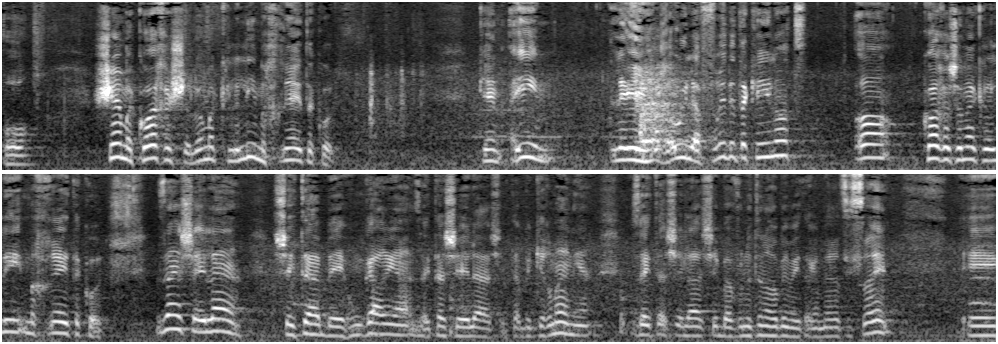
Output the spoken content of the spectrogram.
או שם הכוח השלום הכללי מכריע את הכל. כן, האם ראוי להפריד את הקהילות, או כוח השנה הכללי מכריע את הכל. זו השאלה שהייתה בהונגריה, זו הייתה שאלה שהייתה בגרמניה, זו הייתה שאלה שבעוונותינו הרבים הייתה גם בארץ ישראל. אה,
